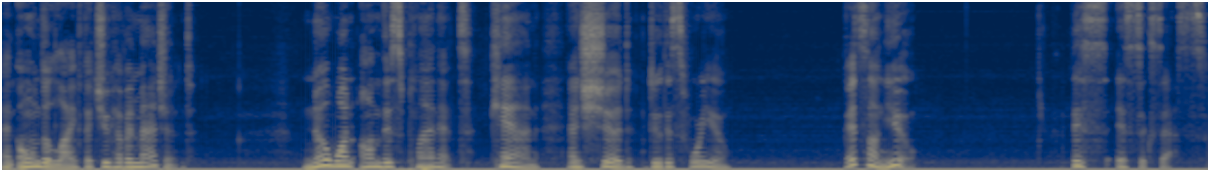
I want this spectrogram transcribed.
and own the life that you have imagined. No one on this planet can and should do this for you. It's on you. This is success.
